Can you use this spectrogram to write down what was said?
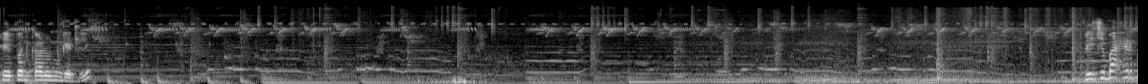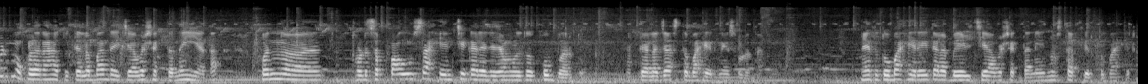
ते पण काढून घेतले. फ्रीजची बाहेर पण मोकळा राहतो त्याला बांधायची आवश्यकता नाही आता. पण थोडासा पाऊस आहे आणि त्याच्यामुळे तो खूप भरतो. त्याला जास्त बाहेर नाही सोडत नाही तर तो बाहेरही त्याला बेल्टची आवश्यकता नाही नुसता फिरतो बाहेर.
